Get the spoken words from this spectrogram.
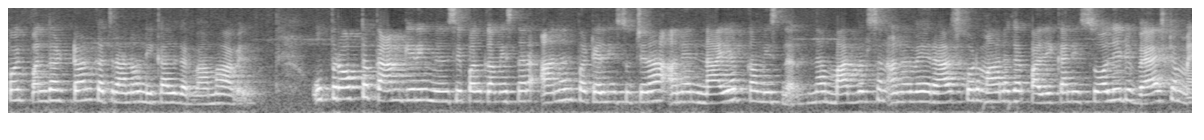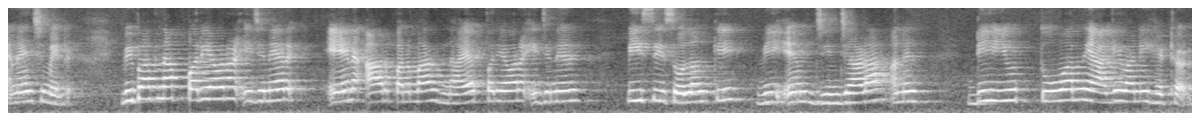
પોઈન્ટ પંદર ટન કચરાનો નિકાલ કરવામાં આવેલ. ઉપરોક્ત કામગીરી મ્યુનિસિપલ કમિશનર આનંદ પટેલની સૂચના અને નાયબ કમિશનરના માર્ગદર્શન અન્વયે રાજકોટ મહાનગરપાલિકાની સોલિડ વેસ્ટ મેનેજમેન્ટ વિભાગના પર્યાવરણ ઇજનેર એન આર પરમાર, નાયબ પર્યાવરણ ઇજનેર પીસી સોલંકી વીએમ ઝીંઝાળા અને ડીયુ તુવરની આગેવાની હેઠળ.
